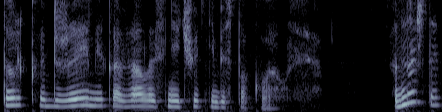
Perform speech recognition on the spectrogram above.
Только Джейми, казалось, ничуть не беспокоился. Однажды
